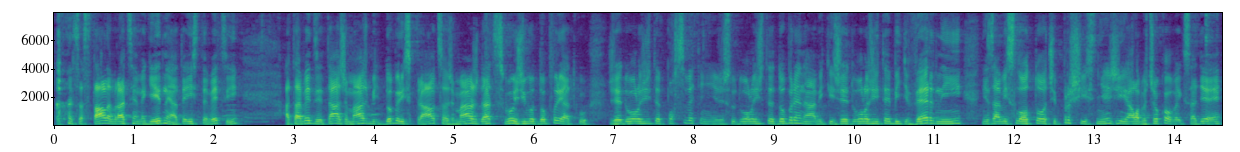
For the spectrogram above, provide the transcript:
sa stále vraciame k jednej a tej isté veci, a tá vec je tá, že máš byť dobrý správca, že máš dať svoj život do poriadku, že je dôležité posvetenie, že sú dôležité dobré návyky, že je dôležité byť verný, nezávislo od toho, či prší, sneží alebo čokoľvek sa deje,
